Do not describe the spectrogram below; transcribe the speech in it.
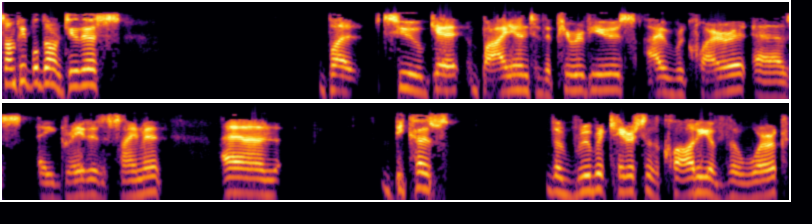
Some people don't do this, but to get buy-in to the peer reviews, I require it as a graded assignment, and because the rubric caters to the quality of the work,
